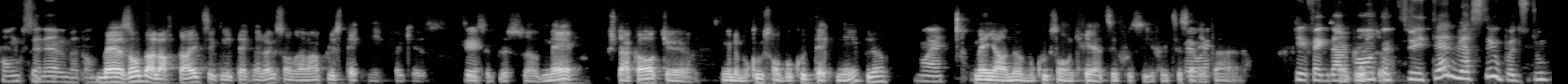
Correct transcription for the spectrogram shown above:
fonctionnel, mettons. Ben, eux autres, dans leur tête, c'est que les technologues sont vraiment plus techniques. Fait que c'est plus ça. Mais je suis d'accord que il y en a beaucoup qui sont beaucoup techniques, là. Ouais. Mais il y en a beaucoup qui sont créatifs aussi. Fait que, ça ben dépend. Fait que dans le fond, tu étais à l'université ou pas du tout?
